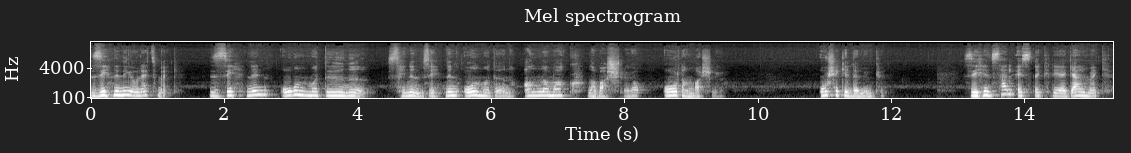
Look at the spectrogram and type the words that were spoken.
Zihnini yönetmek, zihnin olmadığını, senin zihnin olmadığını anlamakla başlıyor. Oradan başlıyor. O şekilde mümkün. Zihinsel esnekliğe gelmek,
